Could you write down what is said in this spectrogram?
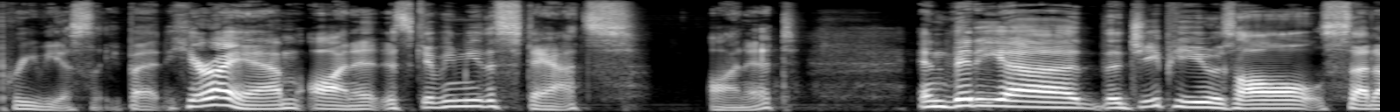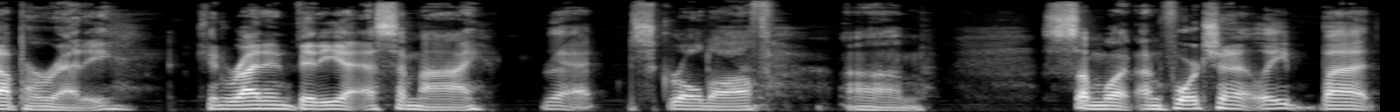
previously. But here I am on it. It's giving me the stats on it. NVIDIA, the GPU is all set up already can run NVIDIA SMI. That scrolled off um, somewhat unfortunately, but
